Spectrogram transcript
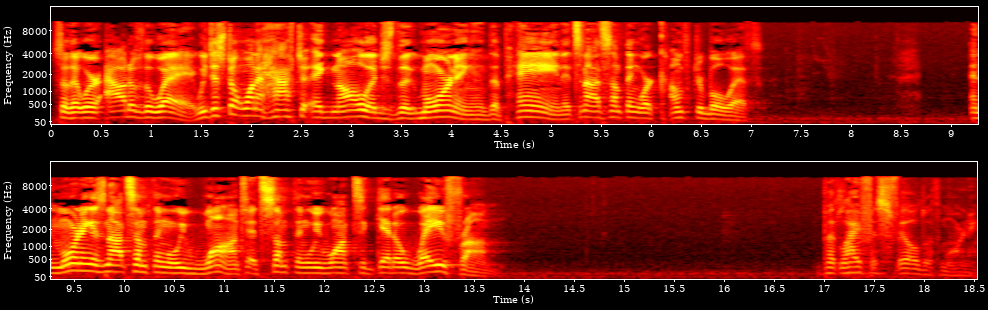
so that we're out of the way. We just don't want to have to acknowledge the mourning, the pain. It's not something we're comfortable with. And mourning is not something we want, it's something we want to get away from. But life is filled with mourning.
